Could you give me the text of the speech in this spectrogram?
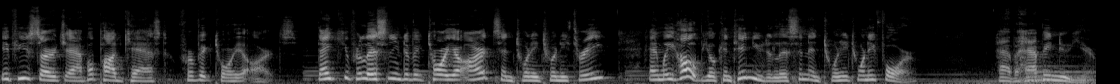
if you search Apple Podcast for Victoria Arts. Thank you for listening to Victoria Arts in 2023, and we hope you'll continue to listen in 2024. Have a happy new year.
